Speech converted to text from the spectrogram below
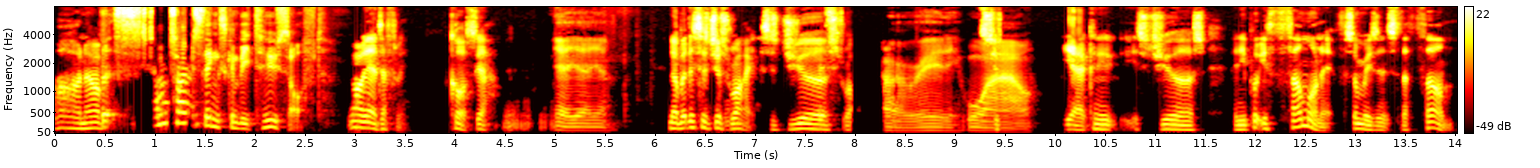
oh no! I've, But sometimes things can be too soft. oh yeah, definitely. Course, yeah. Yeah, yeah, yeah. No, but this is just right. This is just right. Oh, really? just- Wow. Yeah, can you? It's just, and you put your thumb on it. For some reason, it's the thumb,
